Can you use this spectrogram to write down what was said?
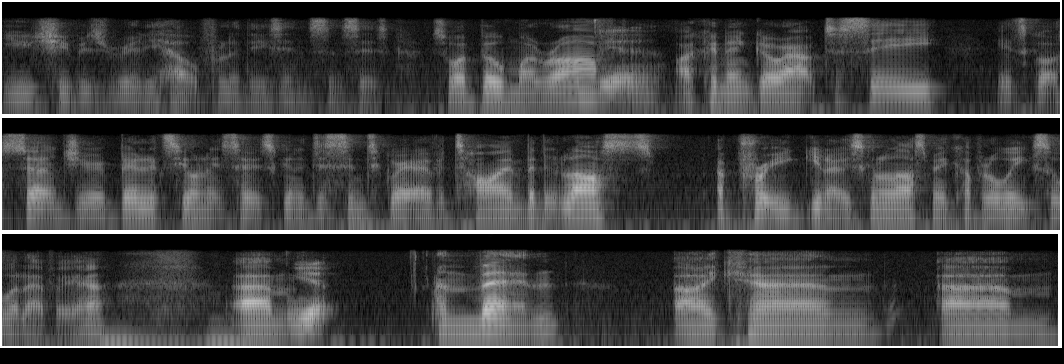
YouTube is really helpful in these instances. So I build my raft. Yeah. I can then go out to sea. It's got a certain durability on it, so it's going to disintegrate over time, but it lasts a pretty, you know, it's going to last me a couple of weeks or whatever, yeah. Um, Yeah. and then I can um,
